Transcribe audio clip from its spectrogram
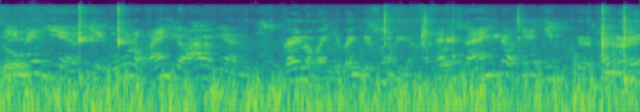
જો આવે યાર. કઈ નો ભાંગે ભાંગે શું અહીંયા અરે ભાંગ્યો છે એમ કહું. એ ખરાએ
